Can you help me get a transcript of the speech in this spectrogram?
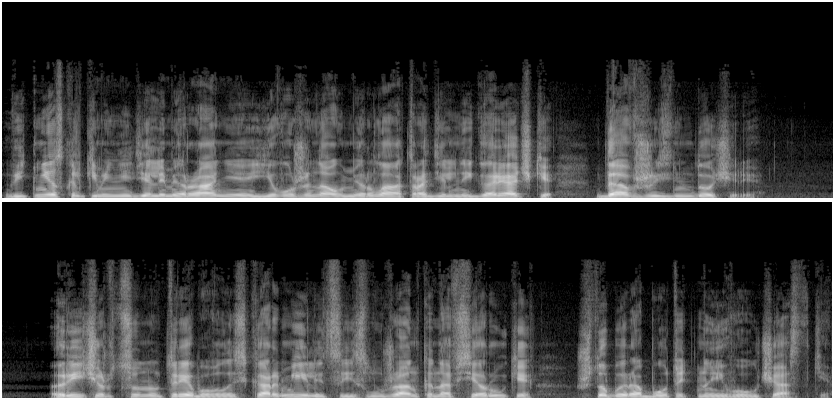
Ведь несколькими неделями ранее его жена умерла от родильной горячки, дав жизнь дочери. Ричардсону требовалась кормилица и служанка на все руки, чтобы работать на его участке.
